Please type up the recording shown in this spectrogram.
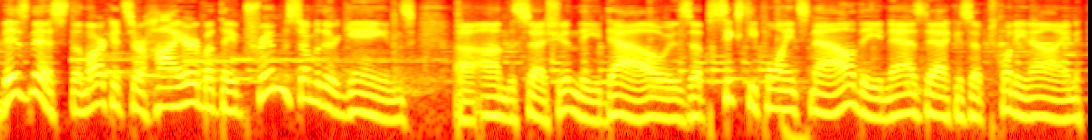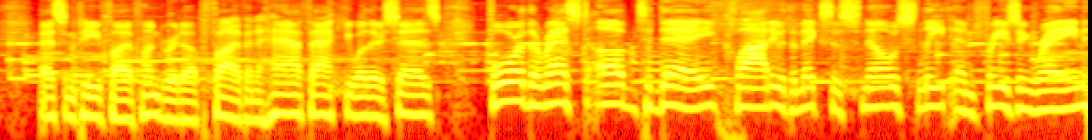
Business, the markets are higher, but they've trimmed some of their gains uh, on the session. The Dow is up 60 points now. The Nasdaq is up 29. S&P 500 up five and a half. AccuWeather says for the rest of today, cloudy with a mix of snow, sleet, and freezing rain.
